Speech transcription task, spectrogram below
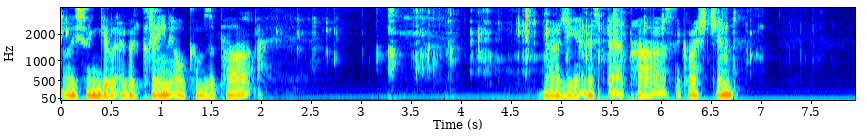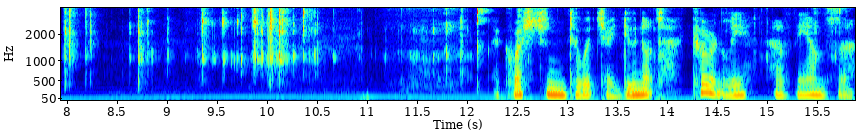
At least I can give it a good clean, it all comes apart. How do you get this bit apart, that's the question. Question to which I do not currently have the answer.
